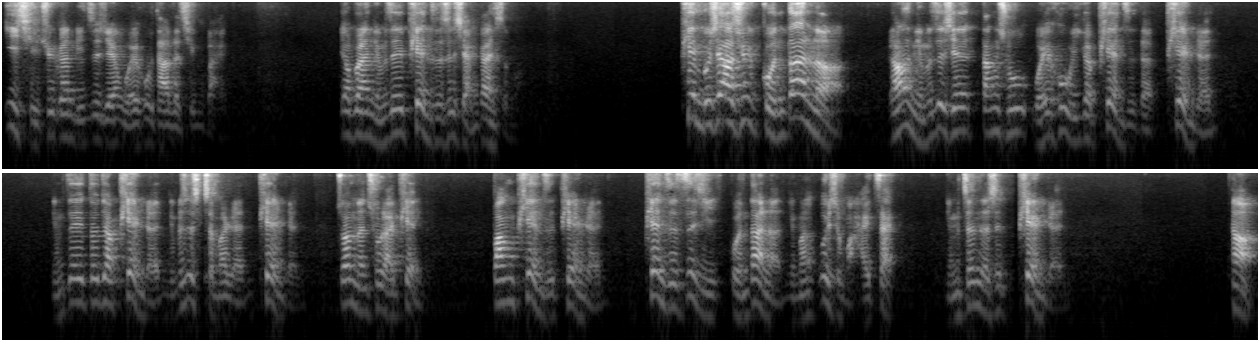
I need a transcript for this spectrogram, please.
一起去跟林志坚维护他的清白？要不然你们这些骗子是想干什么？骗不下去，滚蛋了。然后你们这些当初维护一个骗子的骗人，你们这些都叫骗人。你们是什么人？骗人，专门出来骗的，帮骗子骗人。骗子自己滚蛋了，你们为什么还在？你们真的是骗人啊！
